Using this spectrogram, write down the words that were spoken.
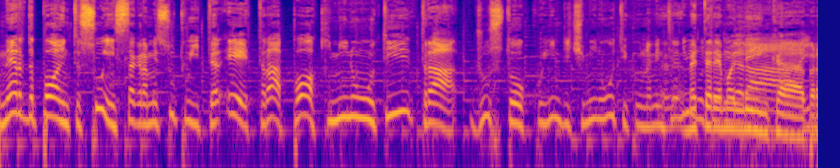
Nerdpoint su Instagram e su Twitter e tra pochi minuti, tra giusto 15 minuti, una ventina di Metteremo minuti, il link arriverà per il link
